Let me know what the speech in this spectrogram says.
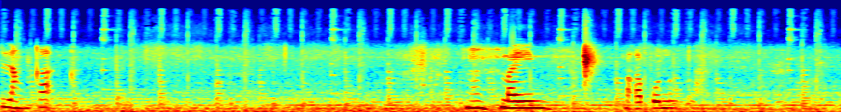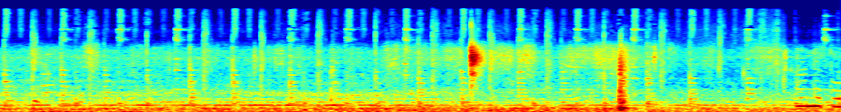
Langka. Hmm, may makapuno pa. Ano to?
